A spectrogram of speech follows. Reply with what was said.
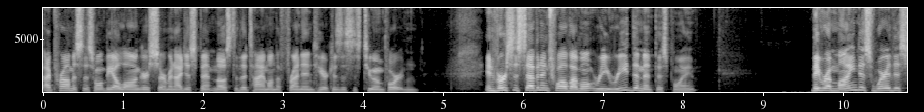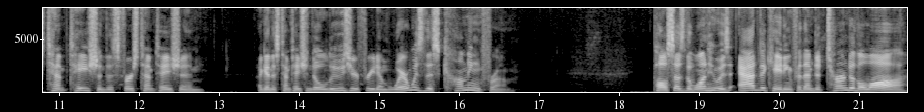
I, promise this won't be a longer sermon. I just spent most of the time on the front end here because this is too important. In verses 7 and 12, I won't reread them at this point. They remind us where this temptation, this first temptation, again, this temptation to lose your freedom, where was this coming from? Paul says the one who is advocating for them to turn to the law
